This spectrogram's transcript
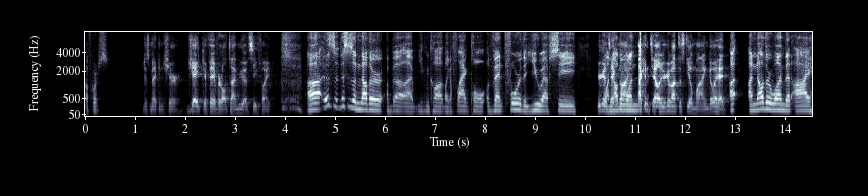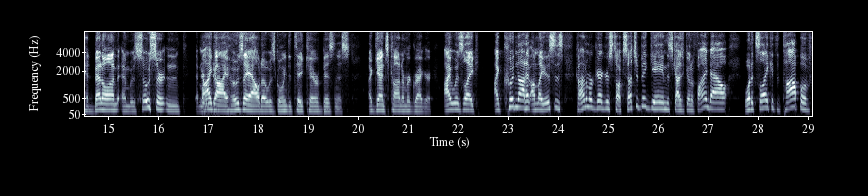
Of course. Just making sure. Jake, your favorite all-time UFC fight? Uh, this is this is another uh, you can call it like a flagpole event for the UFC. You're gonna take another mine. one. I can tell you're about to steal mine. Go ahead. Uh, another one that I had bet on and was so certain that Here my guy Jose Aldo was going to take care of business against Conor McGregor. I was like, I could not have. I'm like, this is Conor McGregor's talk such a big game. This guy's going to find out what it's like at the top of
